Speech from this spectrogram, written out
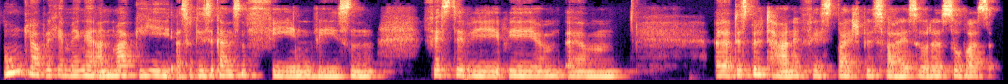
unglaubliche Menge an Magie, also diese ganzen Feenwesen, Feste wie, wie ähm, äh, das Beltane-Fest beispielsweise oder sowas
